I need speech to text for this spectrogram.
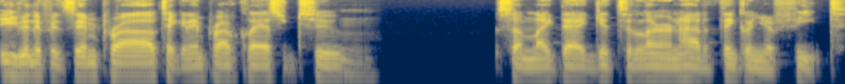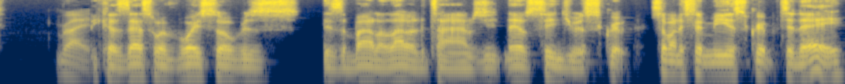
even if it's improv, take an improv class or two, Mm. something like that, get to learn how to think on your feet. Right. because that's what voiceovers is about a lot of the times. They'll send you a script. Somebody sent me a script today.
